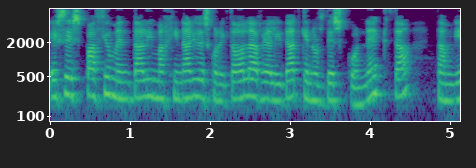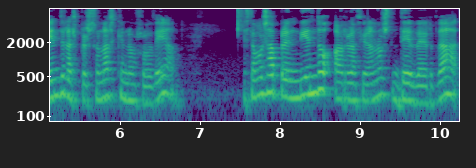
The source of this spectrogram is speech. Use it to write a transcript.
ese espacio mental imaginario desconectado de la realidad que nos desconecta también de las personas que nos rodean. Estamos aprendiendo a relacionarnos de verdad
